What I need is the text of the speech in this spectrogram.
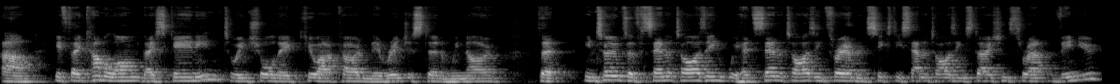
Um, if they come along, they scan in to ensure their QR code and they're registered, and we know that in terms of sanitising, we had sanitising 360 sanitising stations throughout the venue,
